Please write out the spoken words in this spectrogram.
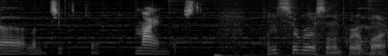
uh, let me see, nine. Best. Place Cerberus on the portal of power.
